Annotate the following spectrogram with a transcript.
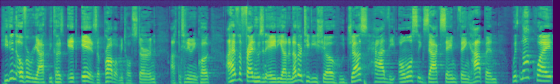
he didn't overreact because it is a problem, he told Stern. Uh, continuing quote, I have a friend who's an AD on another TV show who just had the almost exact same thing happen with not quite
